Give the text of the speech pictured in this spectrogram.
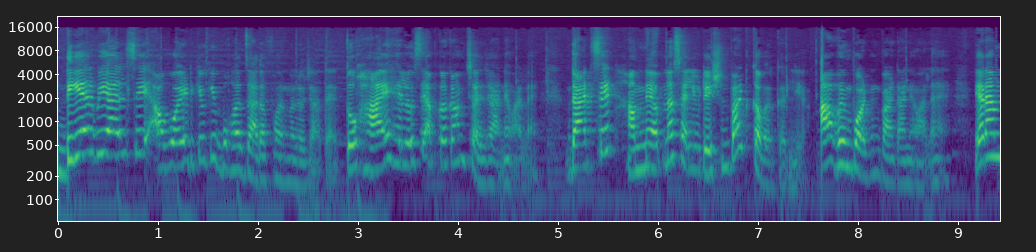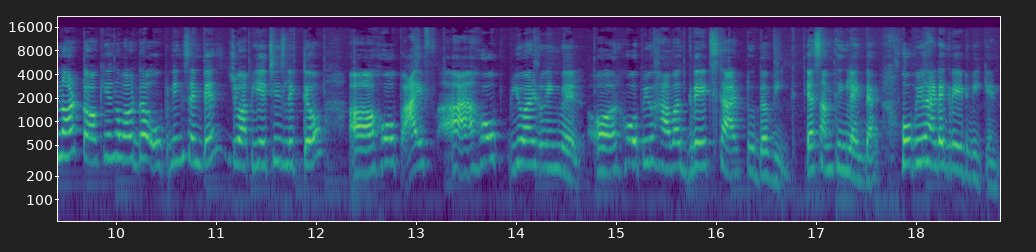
Dear B L से अवॉइड क्योंकि बहुत ज़्यादा फॉर्मल हो जाता है। तो हाई हेलो से आपका काम चल जाने वाला है। दैट्स इट हमने अपना सैल्यूटेशन पार्ट कवर कर लिया। अब इंपॉर्टेंट पार्ट आने वाला है। यार I am not talking about the opening sentence जो आप ये चीज़ लिखते हो hope I hope you are doing well और hope you have a great start to the week या something like that hope you had a great weekend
